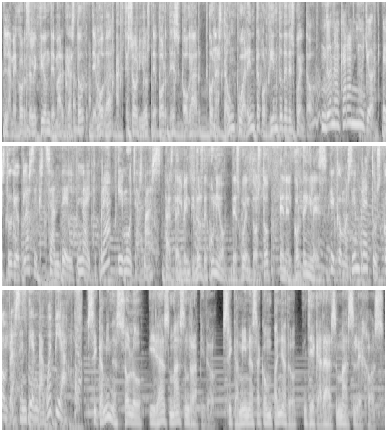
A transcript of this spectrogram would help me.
La mejor selección de marcas top de moda, accesorios, deportes, hogar con hasta un 40% de descuento. Dona Cara New York, Studio Classics, Chantel, Nike, Bra y muchas más. Hasta el 22 de junio, descuentos top en el corte inglés. Y como siempre, tus compras en tienda web y app. Si caminas solo, irás más rápido. Si caminas acompañado, llegarás más lejos.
